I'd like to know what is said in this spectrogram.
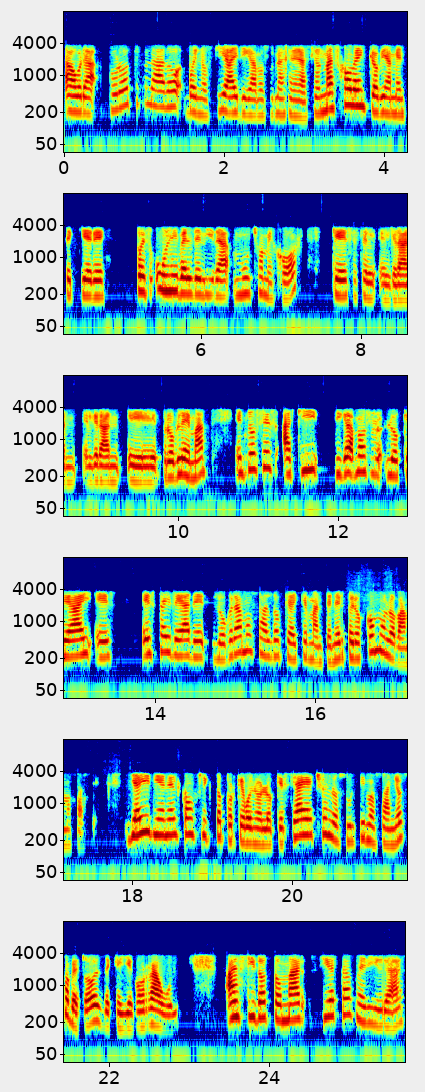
ahora, por otro lado, bueno, sí hay, digamos, una generación más joven que obviamente quiere, pues, un nivel de vida mucho mejor, que ese es el, gran, el gran eh, problema. Entonces, aquí, digamos, lo, que hay es esta idea de logramos algo que hay que mantener, pero ¿cómo lo vamos a hacer? Y ahí viene el conflicto porque, bueno, lo que se ha hecho en los últimos años, sobre todo desde que llegó Raúl, ha sido tomar ciertas medidas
